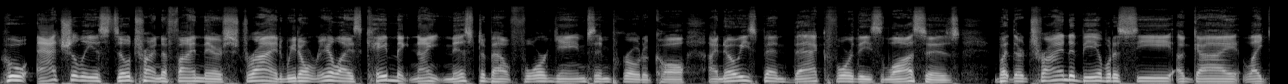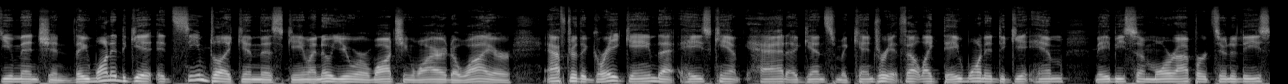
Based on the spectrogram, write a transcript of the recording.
who actually is still trying to find their stride. We don't realize Cade McKnight missed about four games in protocol. I know he's been back for these losses, but they're trying to be able to see a guy like you mentioned. They wanted to get, it seemed like in this game, I know you were watching wire to wire, after the great game that Hayes Camp had against McKendree, it felt like they wanted to get him maybe some more opportunities,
